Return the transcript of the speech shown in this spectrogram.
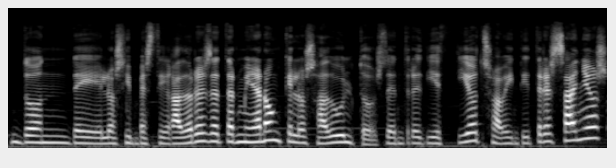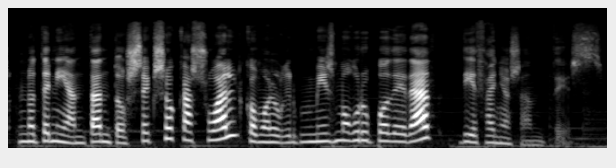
donde los investigadores determinaron que los adultos de entre 18 a 23 años no tenían tanto sexo casual como el mismo grupo de edad 10 años antes.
